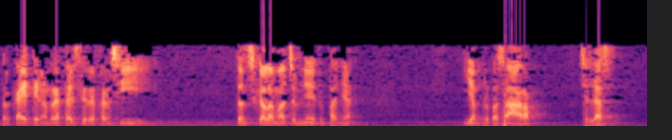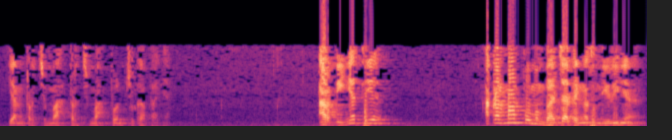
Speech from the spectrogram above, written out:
Terkait dengan referensi-referensi dan segala macamnya itu banyak. Yang berbahasa Arab jelas yang terjemah-terjemah pun juga banyak. Artinya dia akan mampu membaca dengan sendirinya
